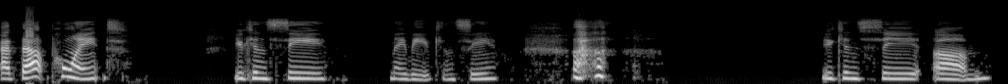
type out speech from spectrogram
At that point, you can see, maybe you can see, you can see um,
